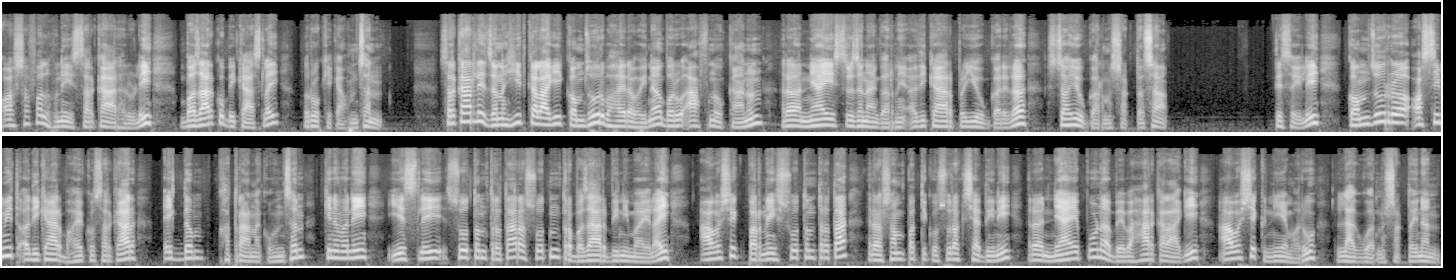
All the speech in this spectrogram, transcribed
असफल हुने सरकारहरूले बजारको विकासलाई रोकेका हुन्छन्। सरकारले जनहितका लागि कमजोर भएर होइन बरु आफ्नो कानुन र न्याय सृजना गर्ने अधिकार प्रयोग गरेर सहयोग गर्न सक्दछ। त्यसैले कमजोर र असीमित अधिकार भएको सरकार एकदम खतरानक हुन्छन् किनभने यसले स्वतन्त्रता र स्वतन्त्र बजार विनिमयलाई आवश्यक पर्ने स्वतन्त्रता र सम्पत्तिको सुरक्षा दिने र न्यायपूर्ण व्यवहारका लागि आवश्यक नियमहरू लागू गर्न सक्दैनन्।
